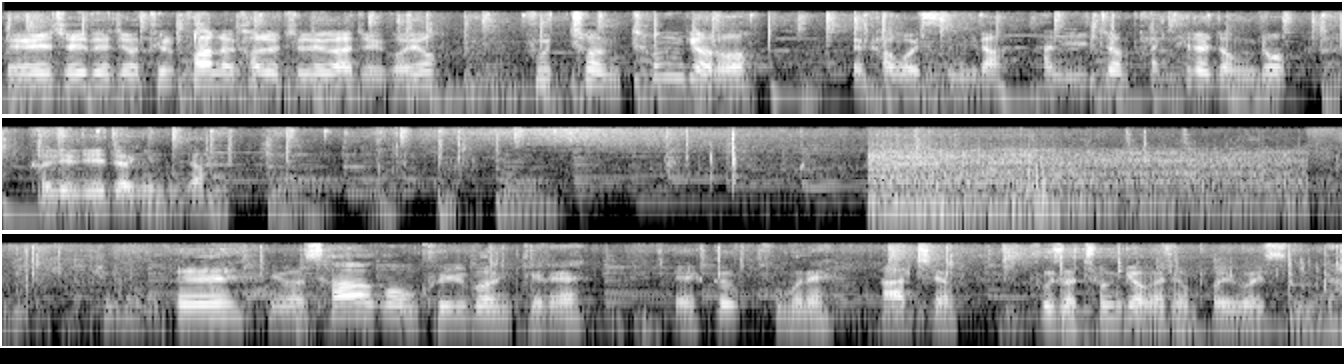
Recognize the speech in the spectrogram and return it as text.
네, 저희들 지금 들판을 갈라질려 가지고요. 부천 청교로 네, 가고 있습니다. 한 1.8km 정도 걸릴 예정입니다. 네, 이거 4091번 길에 네, 끝 부분에 아침 부서 청교가 좀 보이고 있습니다.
